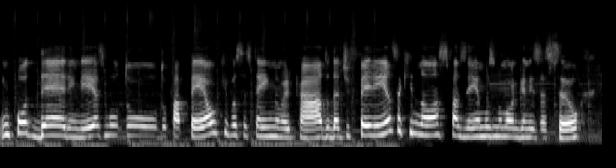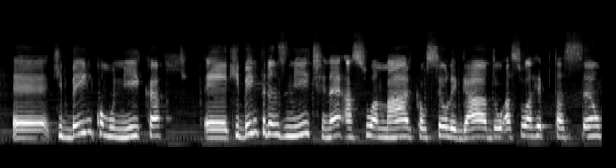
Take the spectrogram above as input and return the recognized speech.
empoderem mesmo do, do papel que vocês têm no mercado, da diferença que nós fazemos numa organização é, que bem comunica, é, que bem transmite né, a sua marca, o seu legado, a sua reputação.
